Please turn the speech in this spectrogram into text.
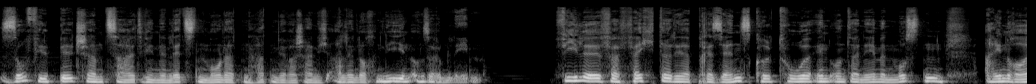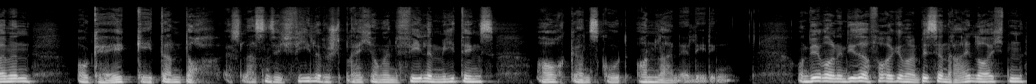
so viel Bildschirmzeit wie in den letzten Monaten hatten wir wahrscheinlich alle noch nie in unserem Leben. Viele Verfechter der Präsenzkultur in Unternehmen mussten einräumen, okay, geht dann doch. Es lassen sich viele Besprechungen, viele Meetings auch ganz gut online erledigen. Und wir wollen in dieser Folge mal ein bisschen reinleuchten,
